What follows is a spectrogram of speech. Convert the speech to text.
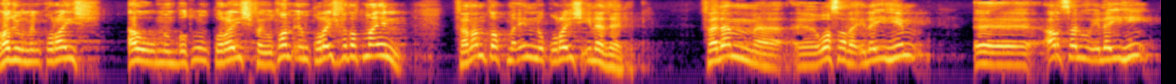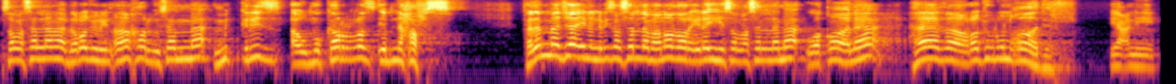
رجل من قريش أو من بطون قريش فيطمئن قريش فتطمئن. فلم تطمئن قريش إلى ذلك. فلما آه، وصل إليهم آه، أرسلوا إليه صلى الله عليه وسلم برجل آخر يسمى مكرز أو مكرز ابن حفص. فلما جاء إلى النبي صلى الله عليه وسلم نظر إليه صلى الله عليه وسلم وقال هذا رجل غادر. يعني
